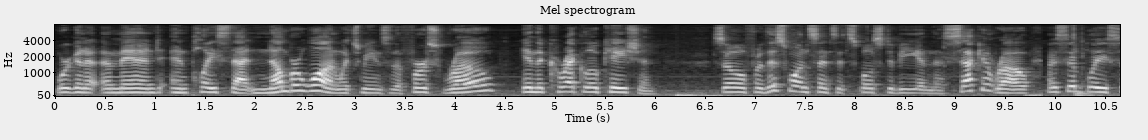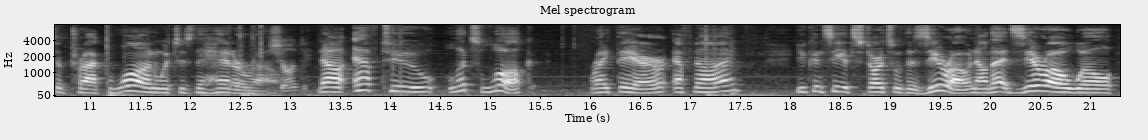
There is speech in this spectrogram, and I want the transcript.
we're going to amend and place that number 1, which means the first row, in the correct location. So for this one, since it's supposed to be in the second row, I simply subtract 1, which is the header row. Now, F2, let's look right there, F9, you can see it starts with a 0. Now that 0 will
